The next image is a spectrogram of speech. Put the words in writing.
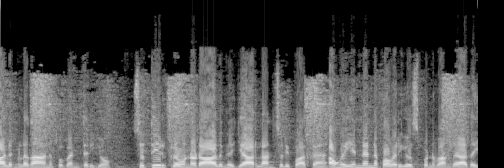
ஆளுங்களை தான் அனுப்புவேன்னு தெரியும். சுத்தி இருக்கிற உன்னோட ஆளுங்க யாரெல்லாம் சொல்லி பார்த்தேன். அவங்க என்னென்ன பவர் யூஸ் பண்ணுவாங்க அதை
